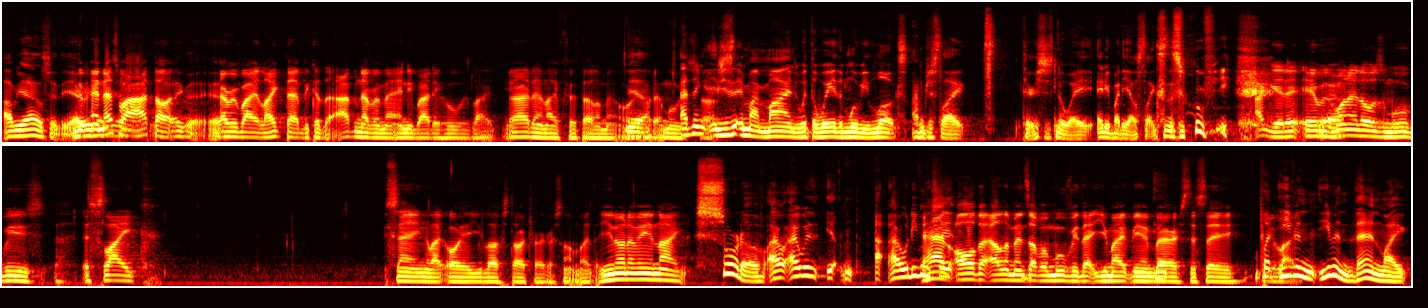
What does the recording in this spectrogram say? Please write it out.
I'll be honest with you, and that's why I thought like that, yeah. everybody liked that because I've never met anybody who was like, yeah, I didn't like Fifth Element or yeah, that movie. I think sucked." it's just in my mind with the way the movie looks. I'm just like, there's just no way anybody else likes this movie. I get it. It was Yeah. one of those movies. It's like saying like, "Oh yeah, you love Star Trek" or something like that. You know what I mean? Like Sort of. I, I would. I- would it even has say, all the elements of a movie that you might be embarrassed to say. but you like. even even then, like,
